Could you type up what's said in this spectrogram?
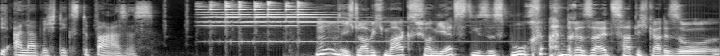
die allerwichtigste Basis. Hm, ich glaube, ich mag es schon jetzt, dieses Buch. Andererseits hatte ich gerade so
